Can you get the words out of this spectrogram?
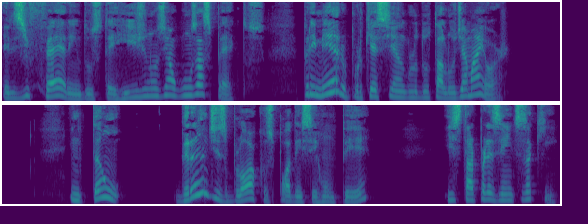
eles diferem dos terrígenos em alguns aspectos. Primeiro, porque esse ângulo do talude é maior. Então, grandes blocos podem se romper e estar presentes aqui.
